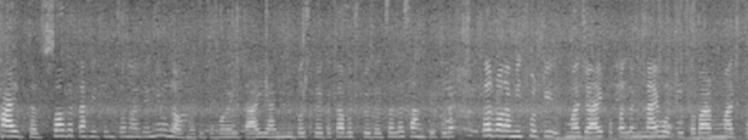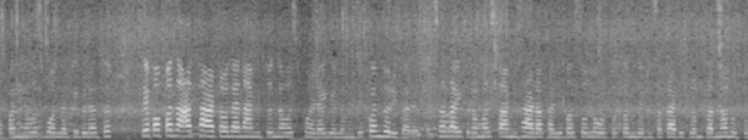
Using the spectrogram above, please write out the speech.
हाय तर स्वागत आहे तुमचं माझ्या न्यू ब्लॉगमध्ये तर बघा इथं आई आणि मी बसलोय तर का बसलोय तर चला सांगते पुढं. तर बघा मी छोटी माझ्या आई पप्पाला मी नाही होत होतं बाळ मग माझ्या पप्पांनी नवस बोलला तिकडं तर ते पप्पांना आता आठवलं आणि आम्ही तो नवस फळ्या गेलो म्हणजे कंदोरी करायचं. चला इकडं मस्त आम्ही झाडाखाली बसवलं होतं कंदोरीचा कार्यक्रम करणार होतो.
